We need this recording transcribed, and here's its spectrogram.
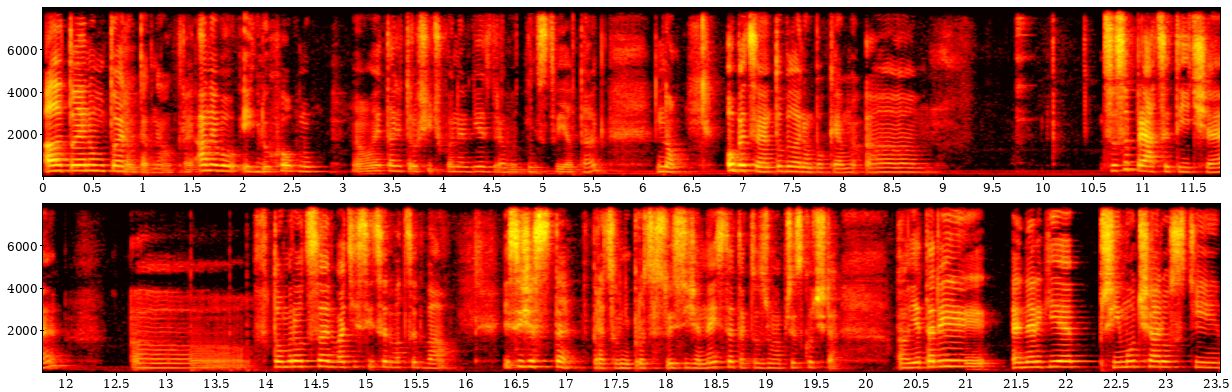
ale to jenom, to jenom tak na okraj. A nebo i k duchovnu. Jo, je tady trošičku energie zdravotnictví a tak. No, obecně to bylo jenom bokem. Uh, co se práce týče, uh, v tom roce 2022, jestliže jste v pracovním procesu, jestliže nejste, tak to zrovna přeskočte. Uh, je tady energie přímočarosti,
